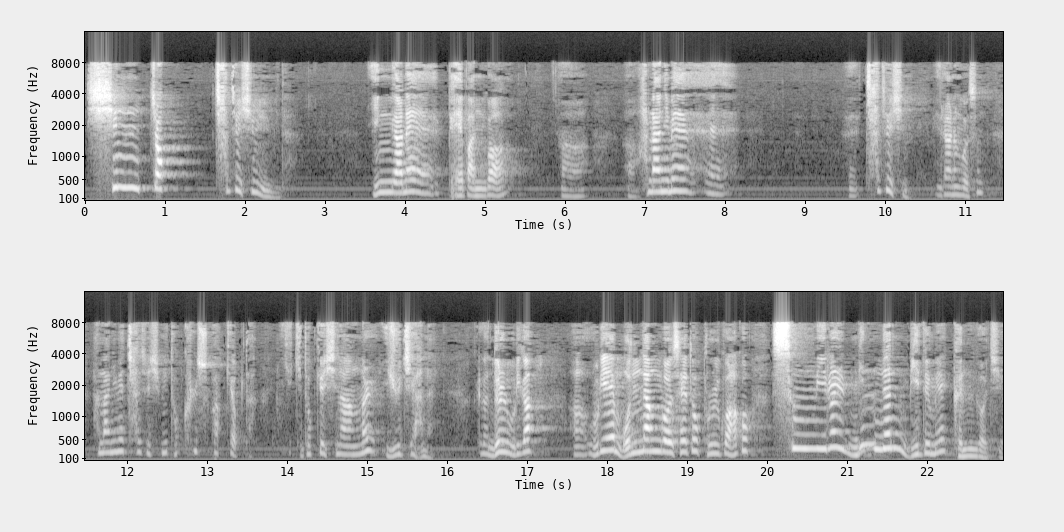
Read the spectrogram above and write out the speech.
신적 찾으심입니다. 인간의 배반과 어, 어, 하나님의 찾으심이라는 것은 하나님의 찾으심이 더 클 수밖에 없다. 이게 기독교 신앙을 유지하는 그리고 늘 우리가 어, 우리의 못난 것에도 불구하고 승리를 믿는 믿음의 근거지요.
